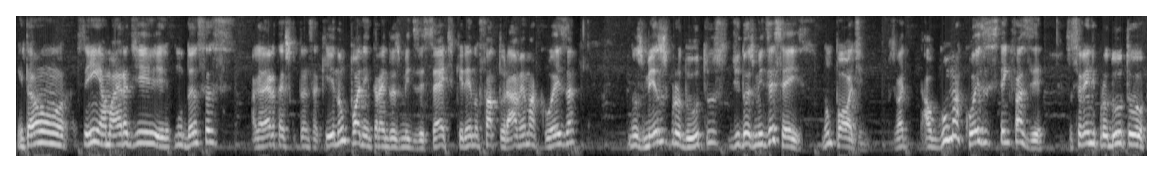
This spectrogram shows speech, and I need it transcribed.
Então, sim, é uma era de mudanças. A galera está escutando isso aqui, não pode entrar em 2017 querendo faturar a mesma coisa nos mesmos produtos de 2016. Não pode. Vai, alguma coisa você tem que fazer. Se você vende produto,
